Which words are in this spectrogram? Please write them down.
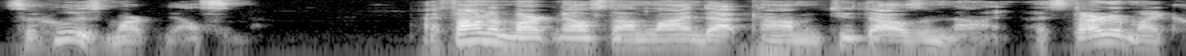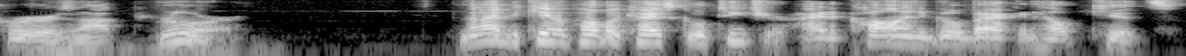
So who is Mark Nelson? I founded MarkNelsonOnline.com in 2009. I started my career as an entrepreneur. then I became a public high school teacher. I had a calling to go back and help kids.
